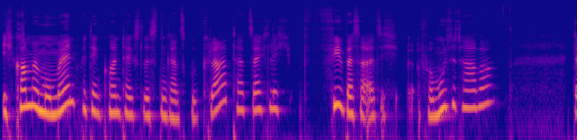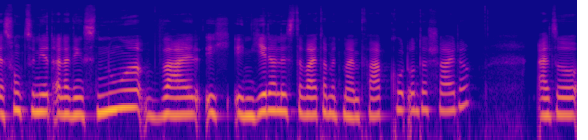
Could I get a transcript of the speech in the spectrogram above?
Ich komme im Moment mit den Kontextlisten ganz gut klar, tatsächlich viel besser, als ich vermutet habe. Das funktioniert allerdings nur, weil ich in jeder Liste weiter mit meinem Farbcode unterscheide. Also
